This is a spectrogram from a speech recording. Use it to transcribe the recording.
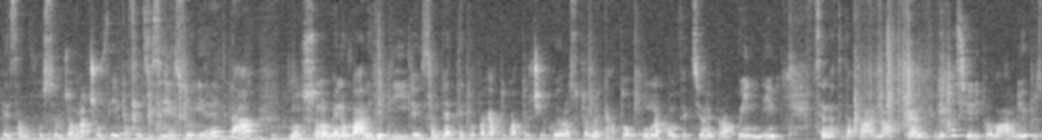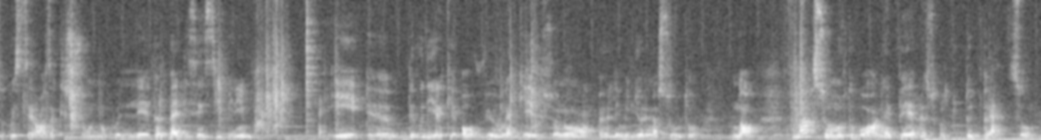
pensavo fossero già una ciofeca senza senso. In realtà non sono meno valide di eh, salviette che ho pagato 4-5 euro al supermercato una confezione però. Quindi se andate da Primark vi consiglio di provarle io ho preso queste rosa che sono quelle per pelli sensibili e eh, devo dire che ovvio non è che sono eh, le migliori in assoluto no ma sono molto buone per soprattutto il prezzo.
